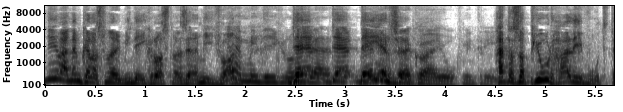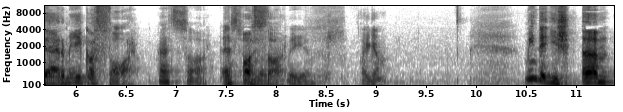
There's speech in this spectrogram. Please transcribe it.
nyilván nem kell azt mondani, hogy mindegyik rossz, mert azért nem így van. Nem mindegyik rossz, de, de, de, de, érzed. olyan jók, mint régen. Hát, az a pure Hollywood termék, az szar. hát szar. Ez Az szar. Igen. Igen. Mindegy is. Um,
